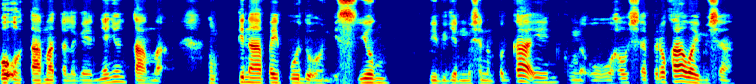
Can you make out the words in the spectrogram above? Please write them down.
Oo, tama talaga yan. Yan yung tama. Ang tinapay po doon is yung bibigyan mo siya ng pagkain, kung nauuhaw siya, pero kaway mo siya.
